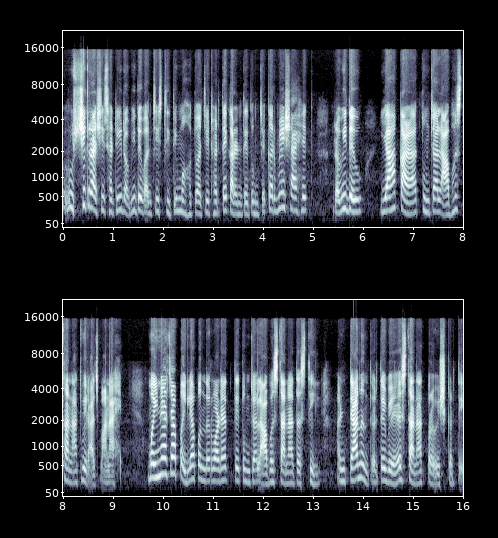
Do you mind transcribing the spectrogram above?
वृश्चिक राशीसाठी रविदेवांची स्थिती महत्त्वाची ठरते कारण ते तुमचे कर्मेश आहेत. रविदेव या काळात तुमच्या लाभस्थानात विराजमान आहे महिन्याच्या पहिल्या पंधरवाड्यात ते तुमच्या लाभस्थानात असतील आणि त्यानंतर ते व्ययस्थानात प्रवेश करतील.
